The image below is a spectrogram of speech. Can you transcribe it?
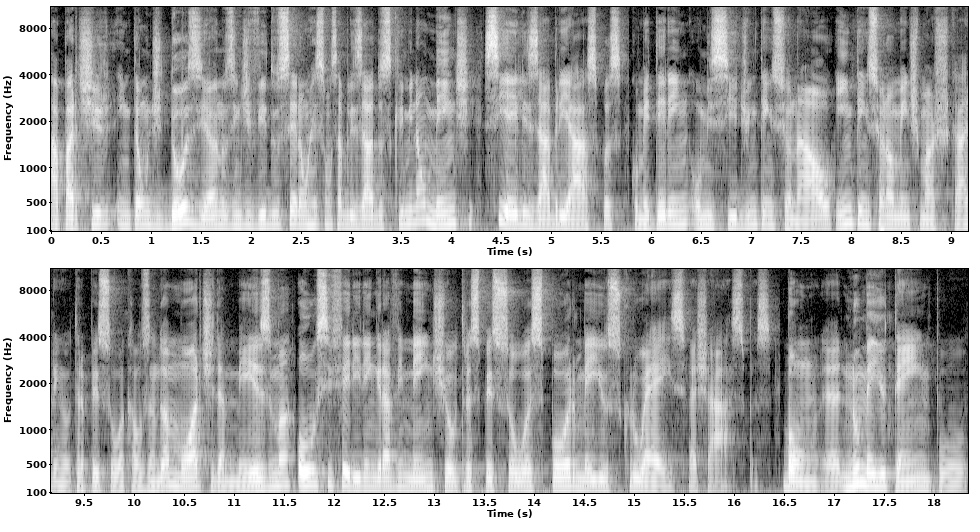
a partir então de 12 anos, indivíduos serão responsabilizados criminalmente se eles, abre aspas, cometerem homicídio intencional intencionalmente machucarem outra pessoa causando a morte da mesma ou se ferirem gravemente outras pessoas por meios cruéis, fecha aspas. Bom, eh, no meio tempo,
